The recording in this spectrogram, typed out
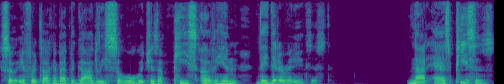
So if we're talking about the godly soul, which is a piece of him, they did already exist. Not as pieces.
